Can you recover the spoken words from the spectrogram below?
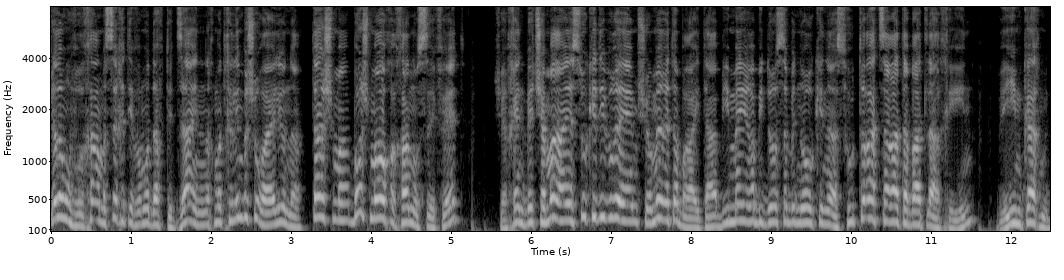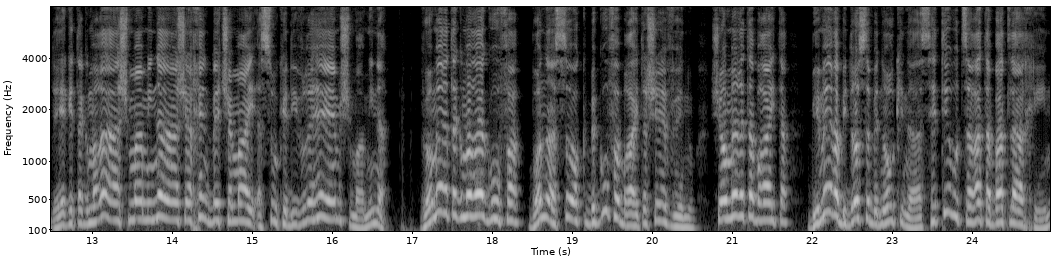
שלום וברכה, מסכת יבמות דף ט"ז, אנחנו מתחילים בשורה העליונה. תשמע, בו שמע הוכחה נוספת, שאכן בית שמאי עשו כדבריהם, שאומרת הברייתא, בימי רבי דוסה בן אורקינס הותרה צרת הבת לאחין, ואם כך מדייקת הגמרא, שמע מינה שאכן בית שמאי עשו כדבריהם, שמע מינה. ואומרת הגמרא גופה, בוא נעסוק בגוף הברייתא שהבאנו, שאומרת הברייתא, בימי רבי דוסה בן אורקינס התירו צרת הבת לאחין,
